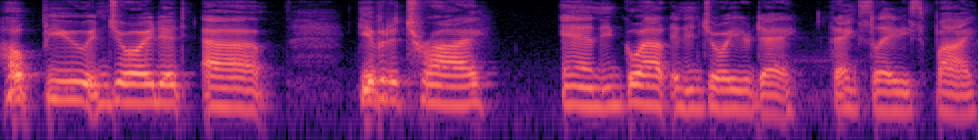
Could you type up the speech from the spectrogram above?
Hope you enjoyed it. Uh, give it a try and go out and enjoy your day. Thanks, ladies. Bye.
